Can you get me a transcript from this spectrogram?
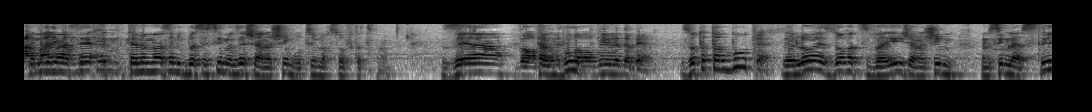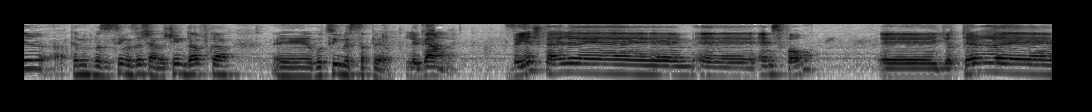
אבל למעשה, עמוקים. אתם למעשה מתבססים על זה שאנשים רוצים לחשוף את עצמם. זה התרבות. ואוהבים לדבר. זאת התרבות, כן. זה לא האזור הצבאי שאנשים מנסים להסתיר, אתם מתבססים על זה שאנשים דווקא אה, רוצים לספר. לגמרי. ויש כאלה אה, אין ספור, אה, יותר, אה,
